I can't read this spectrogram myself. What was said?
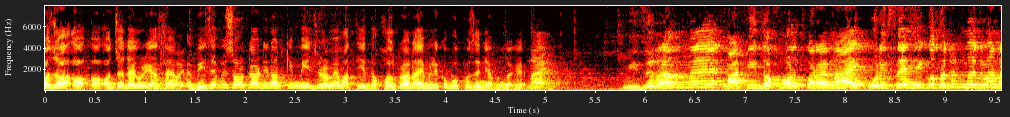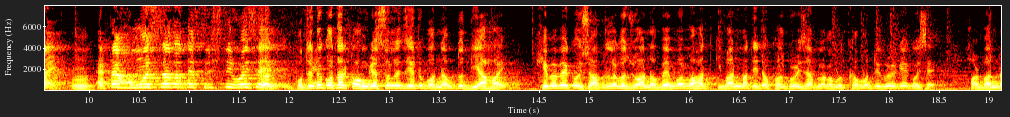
অজয় অজয় ডাঙৰীয়া আছে। বিজেপি চৰকাৰৰ দিনত কি মিজোৰামে মাটি দখল কৰা নাই বুলি ক'ব খোজে নি আপোনালোকে? নাই। মিজোৰামে মাটি দখল কৰা নাই কৰিছে সেই কথাটোত মই যোৱা নাই। এটা সমস্যা তাতে সৃষ্টি হৈছে। প্ৰতিটো কথাত কংগ্ৰেছলৈ যিহেতু বদনামটো দিয়া হয় সেইবাবে কৈছোঁ আপোনালোকৰ যোৱা নৱেম্বৰ মাহত কিমান মাটি দখল কৰিছে আপোনালোকৰ মুখ্যমন্ত্ৰীগৰাকীয়ে কৈছে। সৰ্বানন্দ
